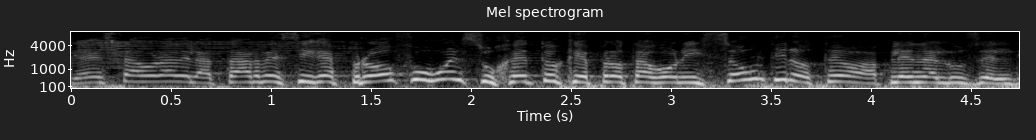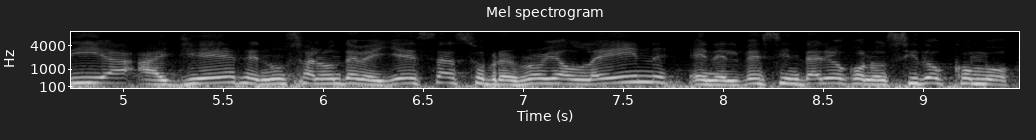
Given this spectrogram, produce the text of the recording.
Y a esta hora de la tarde sigue prófugo el sujeto que protagonizó un tiroteo a plena luz del día ayer en un salón de belleza sobre Royal Lane en el vecindario conocido como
